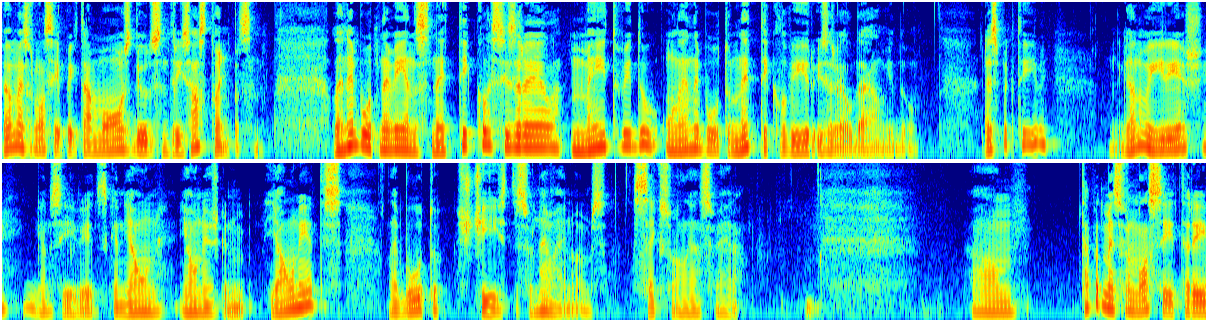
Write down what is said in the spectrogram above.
Vēl mēs varam lasīt 5. mūzika 23.18. Lai nebūtu nevienas netikles Izrēla meitu vidū, un lai nebūtu netikla vīru Izrēla dēlu vidū. Respektīvi, gan vīrieši, gan sievietes, gan jauni, jaunieši, gan jaunietis, lai būtu šķīstas un nevainojams seksuālajā sfērā. Um, tāpat mēs varam lasīt arī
